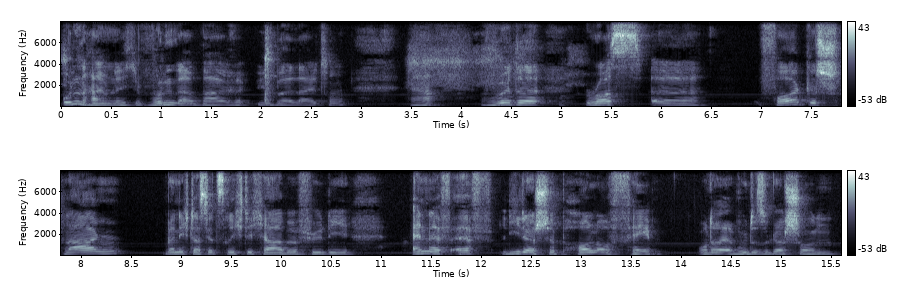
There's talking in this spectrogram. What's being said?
unheimlich wunderbare Überleitung. Ja, wurde Ross äh, vorgeschlagen, wenn ich das jetzt richtig habe, für die NFF Leadership Hall of Fame. Oder er wurde sogar schon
